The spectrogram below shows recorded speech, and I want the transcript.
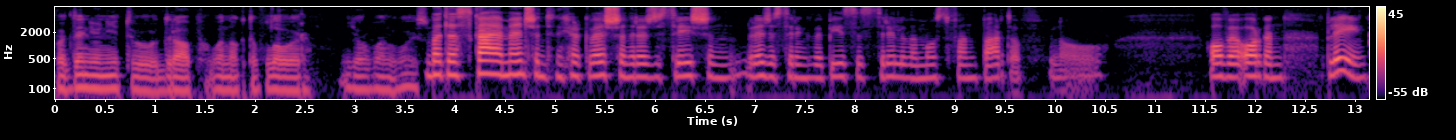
but then you need to drop one octave lower your one voice. But as Kaya mentioned in her question, registration, registering the piece is really the most fun part of you know all the organ playing,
